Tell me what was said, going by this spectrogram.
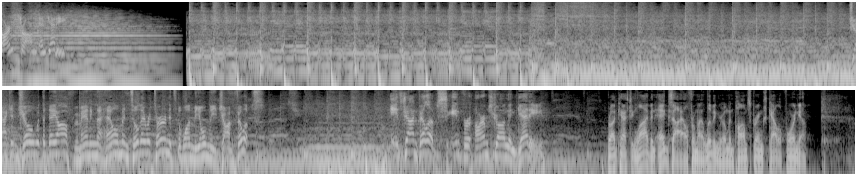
Armstrong and Getty. Jack and Joe with the day off, manning the helm until they return. It's the one, the only John Phillips. It's John Phillips in for Armstrong and Getty, broadcasting live in exile from my living room in Palm Springs, California. I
